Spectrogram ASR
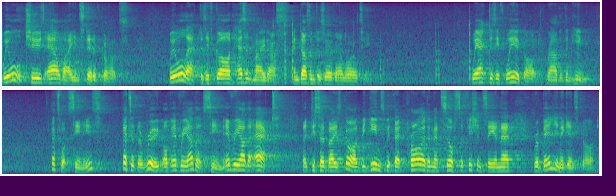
We all choose our way instead of God's. We all act as if God hasn't made us and doesn't deserve our loyalty. We act as if we are God rather than Him. That's what sin is. That's at the root of every other sin. Every other act that disobeys God begins with that pride and that self sufficiency and that rebellion against God.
